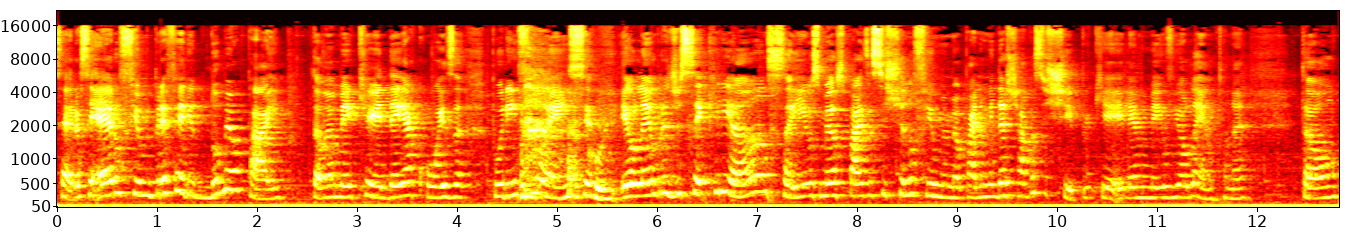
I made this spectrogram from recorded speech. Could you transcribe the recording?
Sério, assim, era o filme preferido do meu pai. Então eu meio que herdei a coisa por influência. eu lembro de ser criança e os meus pais assistindo o filme. Meu pai não me deixava assistir, porque ele é meio violento, né? Então,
